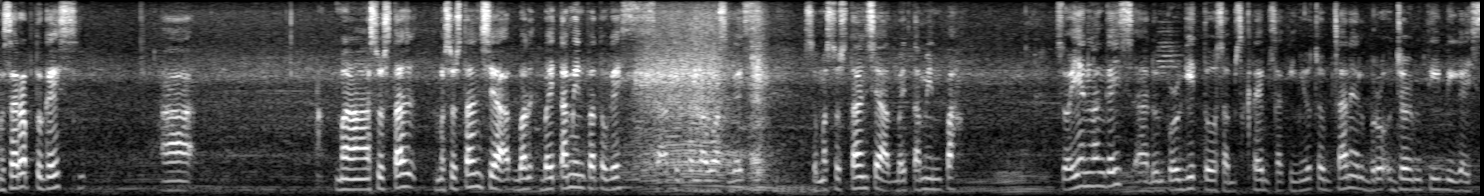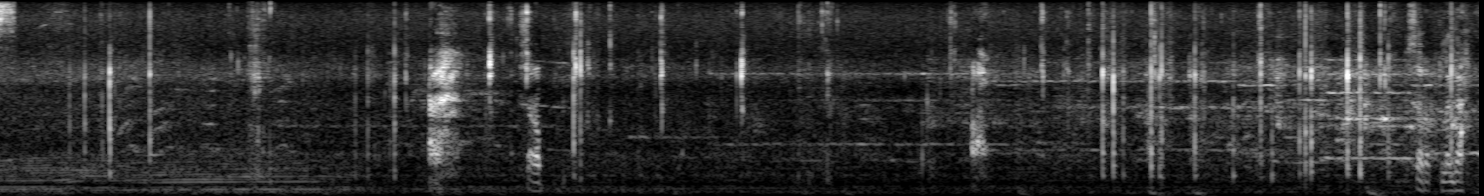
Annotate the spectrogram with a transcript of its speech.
masarap to guys. Ah masustan masustansya at vitamin pa to guys sa ating panglawas guys. So masustansya at vitamin pa. So ayan lang guys. Ah, don't forget to subscribe sa aking youtube channel bro germ tv guys. Ah, sarap. Ah. sarap talaga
